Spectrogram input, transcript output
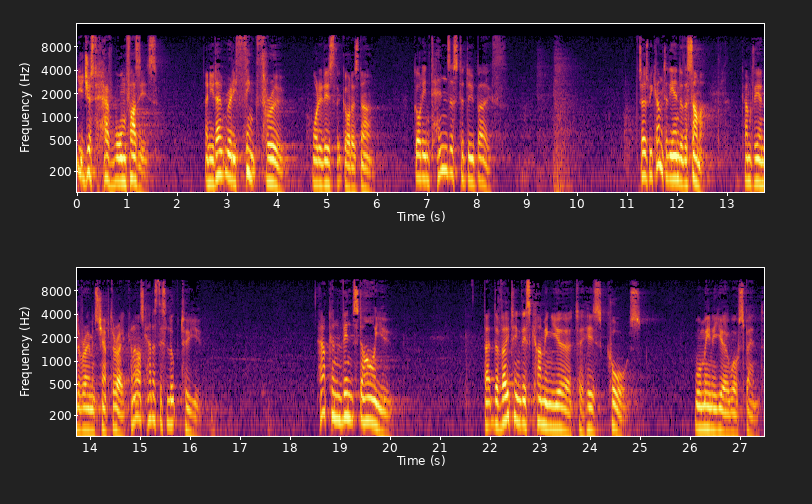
you just have warm fuzzies and you don't really think through what it is that God has done. God intends us to do both. So, as we come to the end of the summer, come to the end of Romans chapter 8, can I ask, how does this look to you? How convinced are you that devoting this coming year to his cause will mean a year well spent?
